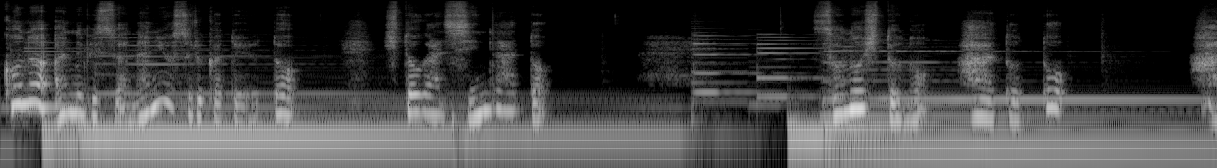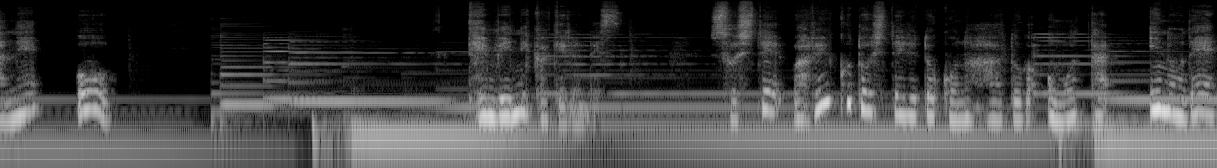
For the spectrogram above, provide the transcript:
このアヌビスは何をするかというと人が死んだ後その人のハートと羽を天秤にかけるんです。そして悪いことをしているとこのハートが重たいので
